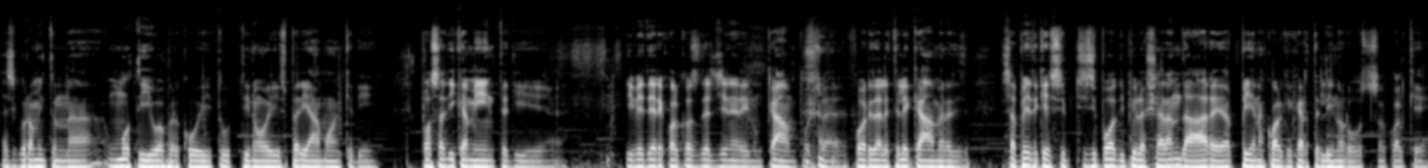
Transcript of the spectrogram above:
è sicuramente una, un motivo per cui tutti noi speriamo anche di, un po' sadicamente di, di vedere qualcosa del genere in un campo, cioè fuori dalle telecamere. Sapete che si, ci si può di più lasciare andare appena qualche cartellino rosso, qualche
